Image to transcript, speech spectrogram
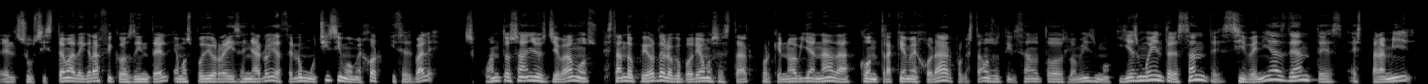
el subsistema de gráficos de Intel, hemos podido rediseñarlo y hacerlo muchísimo mejor. Y dices, vale, ¿cuántos años llevamos estando peor de lo que podríamos estar? Porque no había nada contra qué mejorar, porque estamos utilizando todos lo mismo. Y es muy interesante. Si venías de antes, para mí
